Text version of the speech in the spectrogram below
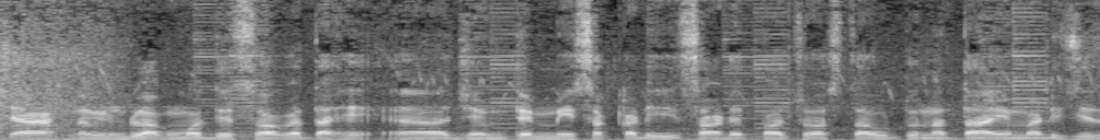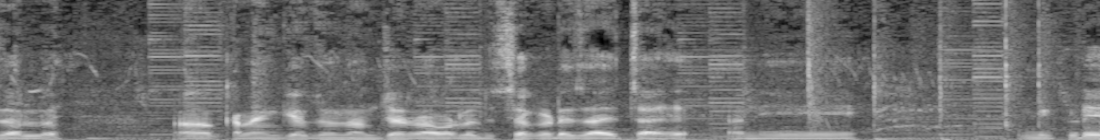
आजच्या नवीन ब्लॉगमध्ये स्वागत आहे. जेमतेम मी सकाळी साडेपाच वाजता उठून आता एम आय डी सी चाललो आहे कारण की अजून आमच्या ड्रायव्हरला दुसऱ्याकडे जायचं आहे आणि मी इकडे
